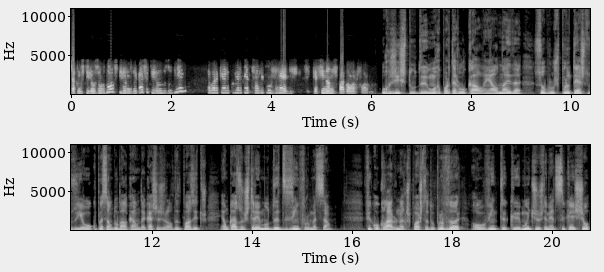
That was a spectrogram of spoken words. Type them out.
Já que nos tiram os ordenados, tiram-nos a caixa, tiram-nos o dinheiro. Agora quero ver o que é que fazer com os velhos, que assim não nos pagam a reforma. O registro de um repórter local em Almeida sobre os protestos e a ocupação do balcão da Caixa Geral de Depósitos é um caso extremo de desinformação. Ficou claro na resposta do provedor, ao ouvinte que muito justamente se queixou,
